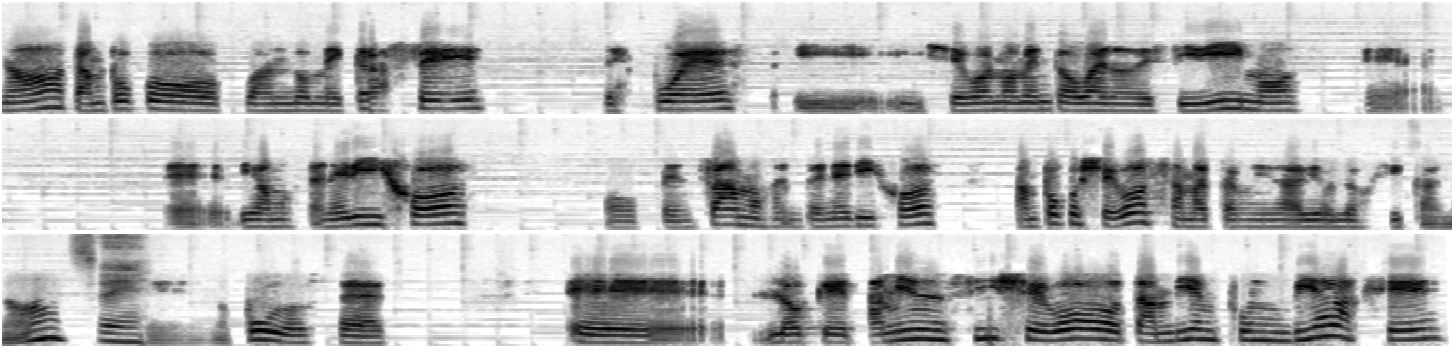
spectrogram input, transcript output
no, tampoco cuando me casé después y, llegó el momento, bueno, decidimos, eh, digamos, tener hijos o pensamos en tener hijos, tampoco llegó esa maternidad biológica, ¿no? Sí. Eh, no pudo ser. Eh, lo que también sí llegó también fue un viaje,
